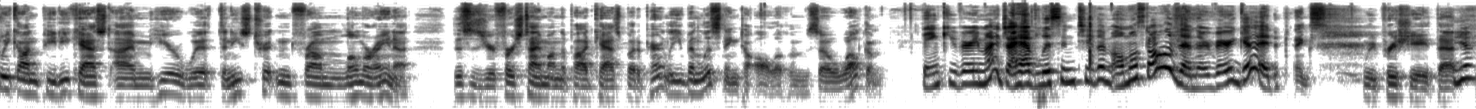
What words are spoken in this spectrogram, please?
week on PDcast, I'm here with Denise Tritton from Lomarena. This is your first time on the podcast, but apparently you've been listening to all of them, so welcome. Thank you very much. I have listened to them, almost all of them. They're very good. Thanks. We appreciate that. Yeah.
